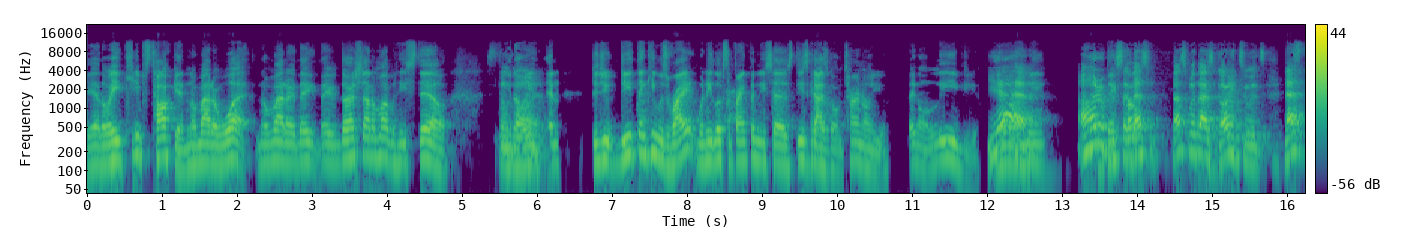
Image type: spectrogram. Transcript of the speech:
Yeah the way he keeps talking no matter what no matter they they've done shot him up and he's still Still you know he- and did you do you think he was right when he looks at franklin and he says these guys gonna turn on you they're gonna leave you You know Yeah, I mean? hundred percent. That's that's where that's going to. It's that's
